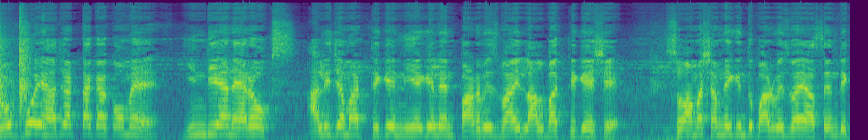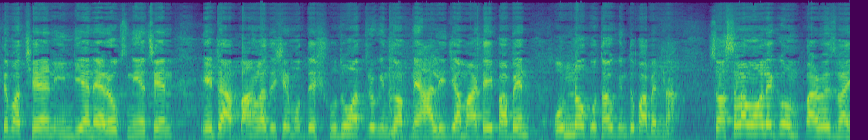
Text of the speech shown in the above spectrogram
নব্বই হাজার টাকা কমে ইন্ডিয়ান অ্যারোক্স আলিজামার থেকে নিয়ে গেলেন পারভেজ ভাই লালবাগ থেকে এসে। সো আমার সামনে কিন্তু পারভেজ ভাই আছেন দেখতে পাচ্ছেন ইন্ডিয়ান অ্যারোক্স নিয়েছেন। এটা বাংলাদেশের মধ্যে শুধুমাত্র কিন্তু আপনি আলিজা মাঠেই পাবেন অন্য কোথাও কিন্তু পাবেন না। সো আসসালামু আলাইকুম পারভেজ ভাই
